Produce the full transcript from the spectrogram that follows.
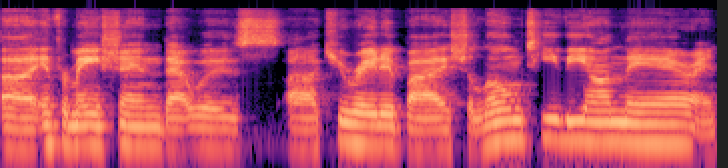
uh, information that was uh, curated by Shalom TV on there, and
